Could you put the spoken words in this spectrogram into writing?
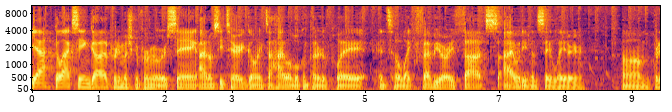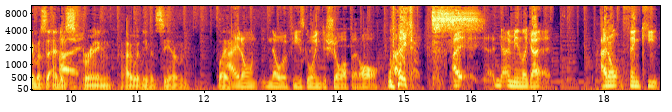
Yeah, Galaxian God pretty much confirmed what we are saying. I don't see Terry going to high level competitive play until like February. Thoughts? I would even say later. Um, pretty much the end of I- spring. I wouldn't even see him. Like I don't know if he's going to show up at all. Like, I, I mean, like I, I don't think he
